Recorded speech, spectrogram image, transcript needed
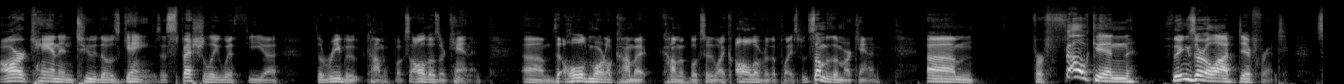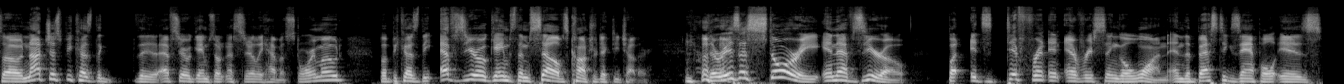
are canon to those games, especially with the uh, the reboot comic books. All those are canon. Um, the old Mortal Kombat comic books are like all over the place, but some of them are canon. Um, for Falcon, things are a lot different. So not just because the the F Zero games don't necessarily have a story mode, but because the F Zero games themselves contradict each other. there is a story in F Zero, but it's different in every single one. And the best example is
